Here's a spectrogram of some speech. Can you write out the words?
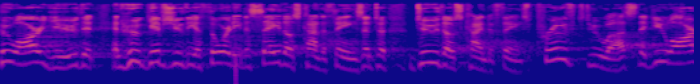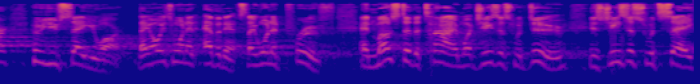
Who are you that, and who gives you the authority to say those kind of things and to do those kind of things? Prove to us that you are who you say you are. They always wanted evidence. They wanted proof. And most of the time what Jesus would do is Jesus would say,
